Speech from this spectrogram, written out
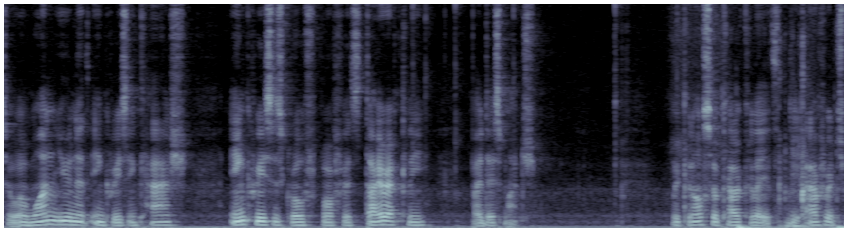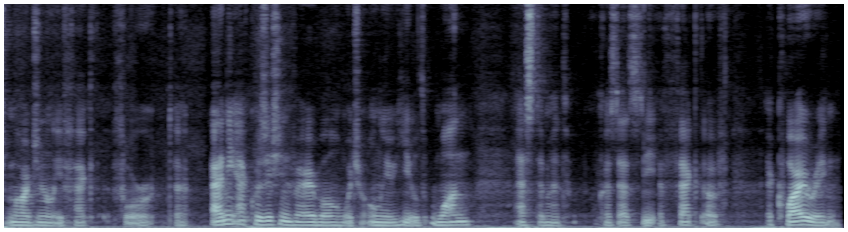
So a one unit increase in cash increases gross profits directly by this much. We can also calculate the average marginal effect for the, any acquisition variable, which will only yield one estimate, because that's the effect of acquiring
